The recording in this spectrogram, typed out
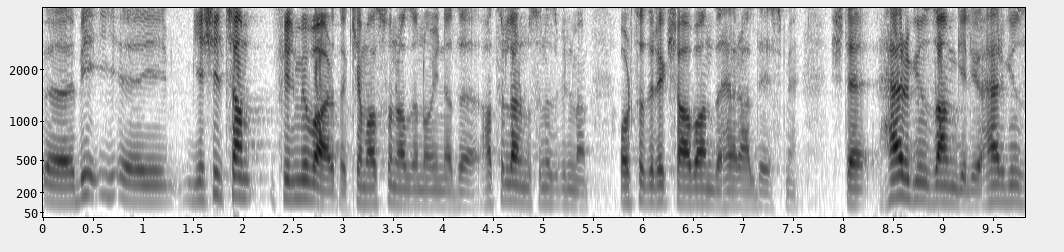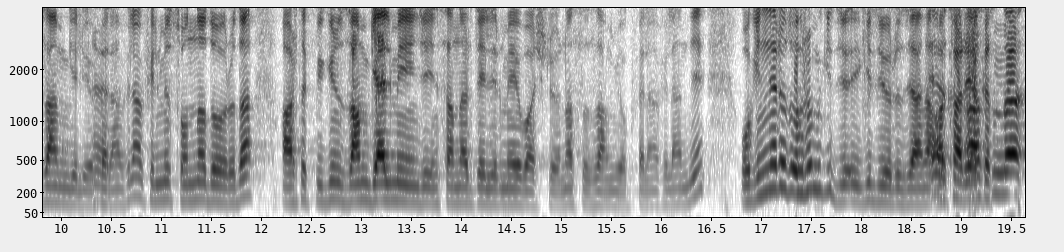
e, bir e, Yeşilçam filmi vardı. Kemal Sunal'ın oynadığı. Hatırlar mısınız bilmem. Orta Direk Şaban'dı herhalde ismi. İşte her gün zam geliyor, her gün zam geliyor Evet. falan filan. Filmin sonuna doğru da artık bir gün zam gelmeyince insanlar delirmeye başlıyor. Nasıl zam yok falan filan diye. O günlere doğru mu gidiyor, gidiyoruz yani? Evet, Akaryakıt aslında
